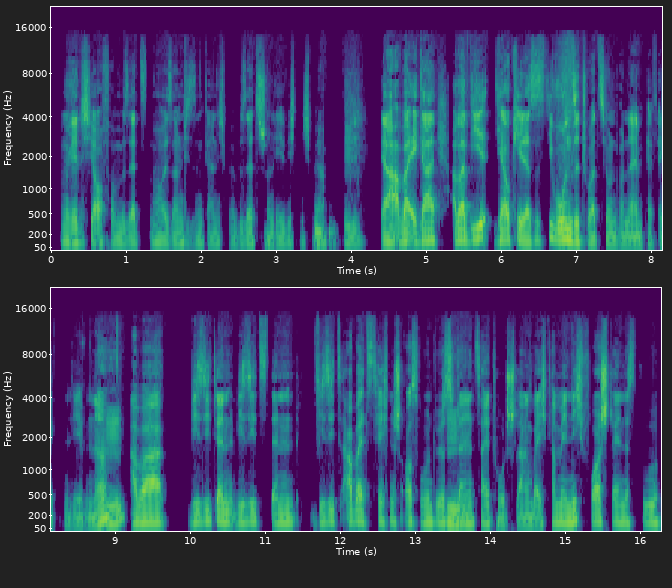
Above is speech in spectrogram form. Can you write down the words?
Man redet hier auch von besetzten Häusern, die sind gar nicht mehr besetzt, schon ewig nicht mehr. Hm. Ja, aber egal. Aber wie, ja, okay, das ist die Wohnsituation von deinem perfekten Leben, ne? Mhm. Aber wie sieht denn, wie sieht's denn, wie sieht's arbeitstechnisch aus? Womit würdest du Mhm. deine Zeit totschlagen? Weil ich kann mir nicht vorstellen, dass du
